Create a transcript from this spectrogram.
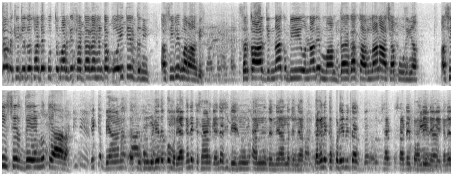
ਧਰ ਕੇ ਜਦੋਂ ਸਾਡੇ ਪੁੱਤ ਮਰ ਗਏ ਸਾਡਾ ਰਹਿਣ ਦਾ ਕੋਈ ਤਿਰਗ ਨਹੀਂ। ਅਸੀਂ ਵੀ ਮਰਾਂਗੇ। ਸਰਕਾਰ ਜਿੰਨਾ ਕੁ ਵੀ ਉਹਨਾਂ ਦੇ ਮਨ ਦਾ ਹੈਗਾ ਕਰ ਲੈਣ ਆਸ਼ਾ ਪੂਰੀਆਂ। ਅਸੀਂ ਸਿਰ ਦੇਣ ਨੂੰ ਤਿਆਰ ਆ। ਇੱਕ ਬਿਆਨ ਸੋਸ਼ਲ ਮੀਡੀਆ ਤੇ ਘੁੰਮ ਰਿਹਾ ਕਹਿੰਦੇ ਕਿਸਾਨ ਕਹਿੰਦੇ ਅਸੀਂ ਦੇਸ਼ ਨੂੰ ਅੰਨ ਦਿੰਦੇ ਹਾਂ ਅੰਨ ਦਿੰਦੇ ਹਾਂ। ਤਾਂ ਕਹਿੰਦੇ ਕੱਪੜੇ ਵੀ ਤਾਂ ਸਾ- ਸਾਡੇ ਪਾਉਂਦੇ ਨੇਗੇ ਕਹਿੰਦੇ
